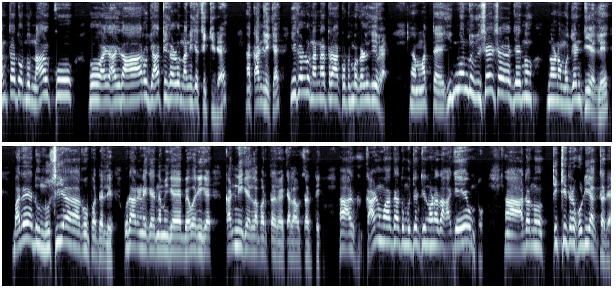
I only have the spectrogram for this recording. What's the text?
ಅಂಥದ್ದೊಂದು ನಾಲ್ಕು ಐದಾರು ಜಾತಿಗಳು ನನಗೆ ಸಿಕ್ಕಿದೆ ಕಾಣಲಿಕ್ಕೆ. ಈಗಲೂ ನನ್ನ ಹತ್ರ ಆ ಕುಟುಂಬಗಳು ಮತ್ತೆ ಇನ್ನೊಂದು ವಿಶೇಷ ಜೇನು ನೋಣ ಮುಜಂಟಿಯಲ್ಲಿ, ಬರೇ ಅದು ನುಸಿಯ ರೂಪದಲ್ಲಿ, ಉದಾಹರಣೆಗೆ ನಮಗೆ ಬೆವರಿಗೆ ಕಣ್ಣಿಗೆ ಎಲ್ಲ ಬರ್ತವೆ ಕೆಲವು ಸರ್ತಿ. ಕಾಣುವಾಗ ಅದು ಮುಜ್ಜಂಟಿ ನೊಣದ ಹಾಗೆಯೇ ಉಂಟು. ಅದನ್ನು ತಿಕ್ಕಿದರೆ ಹುಡಿಯಾಗ್ತದೆ.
